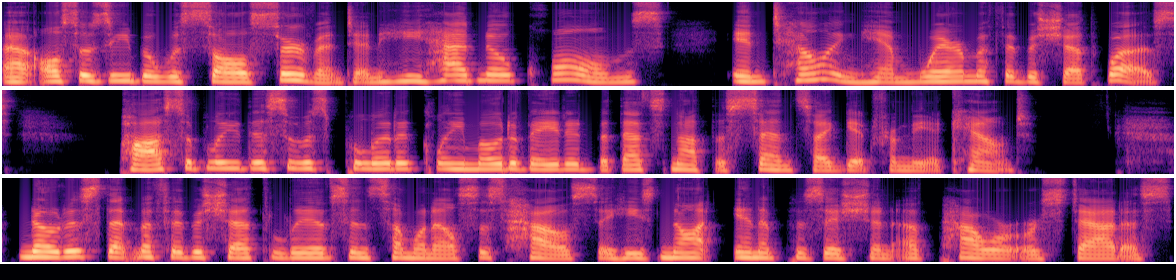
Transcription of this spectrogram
Uh, also, Ziba was Saul's servant, and he had no qualms in telling him where Mephibosheth was. Possibly this was politically motivated, but that's not the sense I get from the account. Notice that Mephibosheth lives in someone else's house, so he's not in a position of power or status.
